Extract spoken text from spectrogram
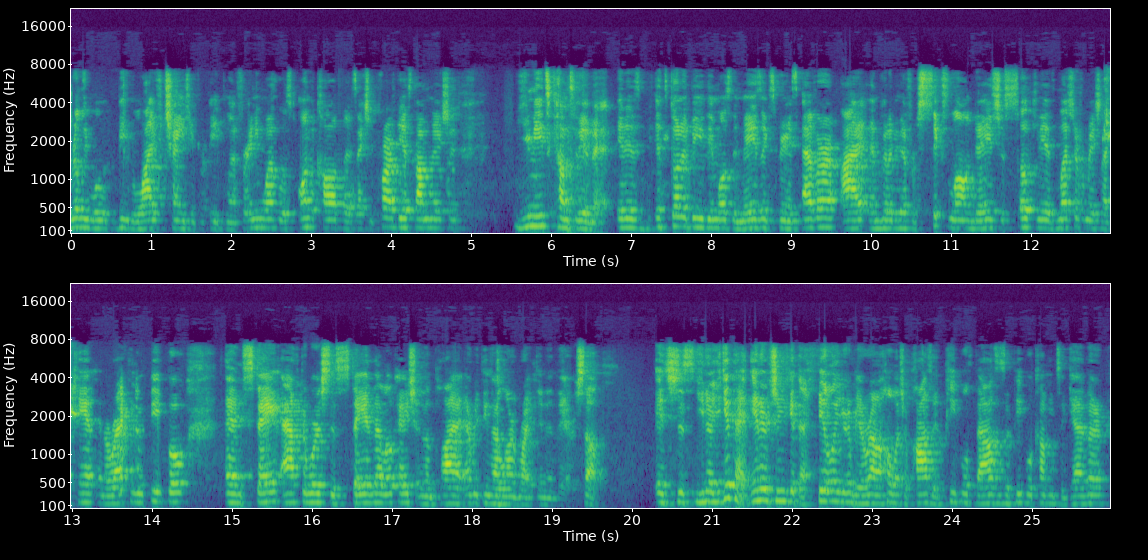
really will be life changing for people. And for anyone who is on the call that's actually part of DS Domination, you need to come to the event. It is it's going to be the most amazing experience ever. I am going to be there for six long days, just soaking in as much information I can, interacting with people, and staying afterwards to stay in that location and apply everything I learned right then and there. So it's just you know you get that energy, you get that feeling. You're gonna be around a whole bunch of positive people, thousands of people coming together.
